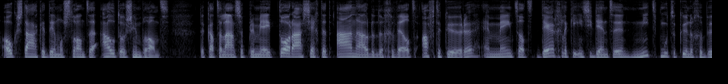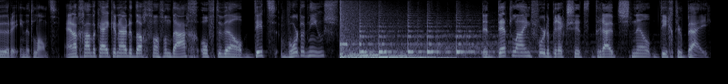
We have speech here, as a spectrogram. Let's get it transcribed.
Ook staken demonstranten auto's in brand. De Catalaanse premier Torra zegt het aanhoudende geweld af te keuren en meent dat dergelijke incidenten niet moeten kunnen gebeuren in het land. En dan gaan we kijken naar de dag van vandaag, oftewel dit wordt het nieuws. De deadline voor de Brexit druipt snel dichterbij.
